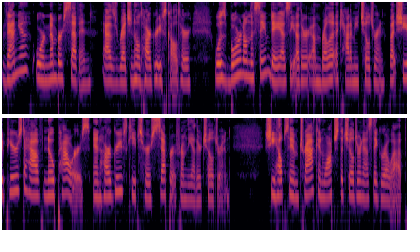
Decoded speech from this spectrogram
Vanya, or Number Seven, as Reginald Hargreeves called her, was born on the same day as the other Umbrella Academy children, but she appears to have no powers, and Hargreeves keeps her separate from the other children. She helps him track and watch the children as they grow up.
